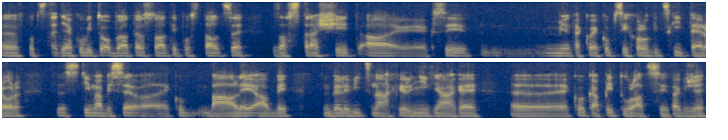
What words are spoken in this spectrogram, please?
Eh, v podstatě jako by to obyvatelstvo a ty postalce zastrašit a jak si mě takový jako psychologický teror s tím, aby se eh, jako báli a aby byli víc náchylní k nějaké e, jako kapitulaci. Takže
